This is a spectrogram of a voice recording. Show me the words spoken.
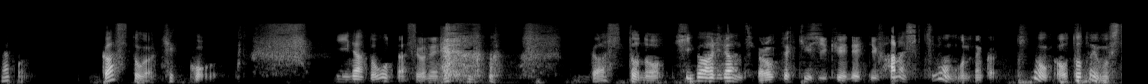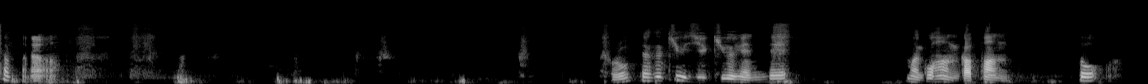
なんか、ガストが結構いいなと思ったんですよね。ガストの日替わりランチが699円でっていう話、昨日もなんか、昨日か一昨日もしたかな。699円で、まあご飯かパンと、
